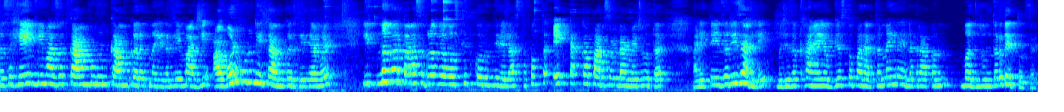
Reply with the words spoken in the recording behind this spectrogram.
तसं हे मी माझं काम म्हणून काम करत नाही तर हे माझी आवड म्हणून हे काम करते. त्यामुळे इथनं करताना सगळं व्यवस्थित करून दिलेलं असतं. फक्त एक टक्का पार्सल डॅमेज होतात. आणि ते जरी झाले म्हणजे जर खाण्यायोग्यच तो पदार्थ नाही राहिला तर आपण बदलून तर देतोच आहे.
